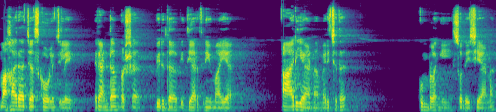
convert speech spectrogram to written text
മഹാരാജാസ് കോളേജിലെ രണ്ടാം വർഷ ബിരുദ വിദ്യാർത്ഥിനിയുമായ ആര്യയാണ് മരിച്ചത്. കുമ്പളങ്ങി സ്വദേശിയാണ്.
